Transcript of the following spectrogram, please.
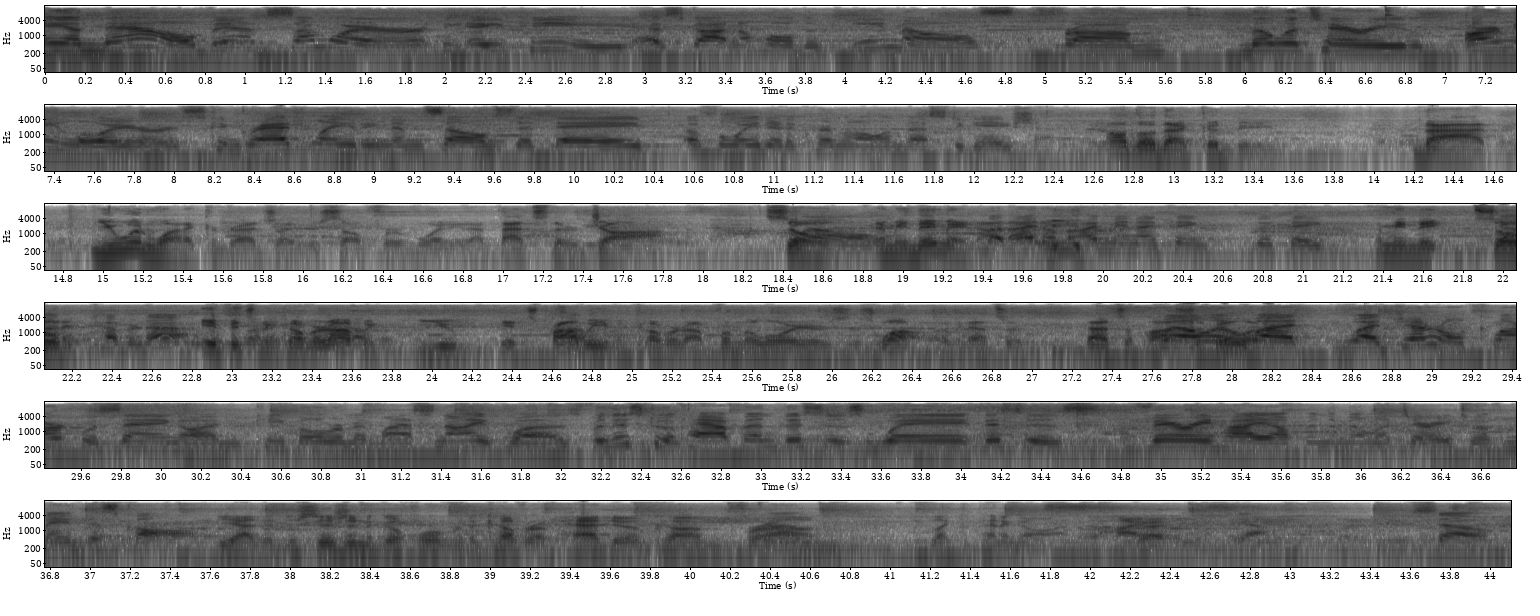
and now, then, somewhere, the AP has gotten a hold of emails from military army lawyers congratulating themselves that they avoided a criminal investigation. although that could be that you would want to congratulate yourself for avoiding that. That's their job. So Well, I mean, they may not But know I don't. know. I mean, I think that they I mean, they so got it covered up. if is it's what been covered up, it, you it's probably even covered up from the lawyers as well. I mean, that's a that's a possibility. Well, possibility. and what, what General Clark was saying on Keith Olbermann last night was, for this to have happened, this is way, this is very high up in the military to have made this call. Yeah, the decision to go forward with the cover up had to have come from, From- like the Pentagon or higher. Right. Yeah. So,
